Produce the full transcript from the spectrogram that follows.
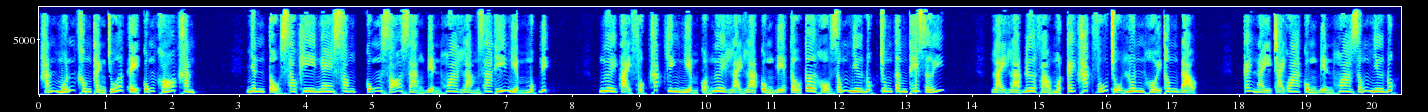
Hắn muốn không thành chúa tể cũng khó khăn. Nhân tổ sau khi nghe xong cũng rõ ràng điển hoa làm ra thí nghiệm mục đích. Ngươi tại phục khắc kinh nghiệm của ngươi lại là cùng địa cầu cơ hồ giống như đúc trung tâm thế giới. Lại là đưa vào một cách khác vũ trụ luôn hồi thông đạo. Cái này trải qua cùng điển hoa giống như đúc.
